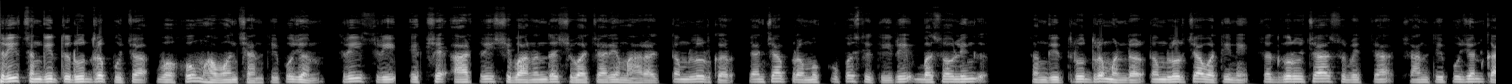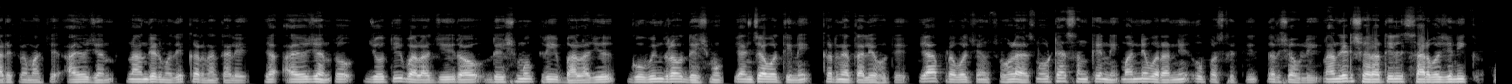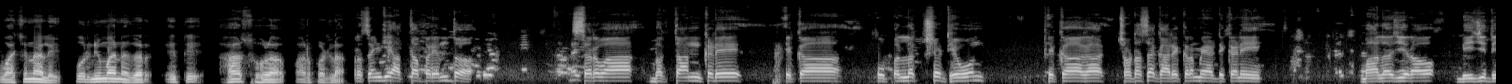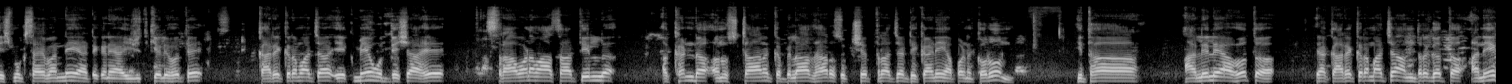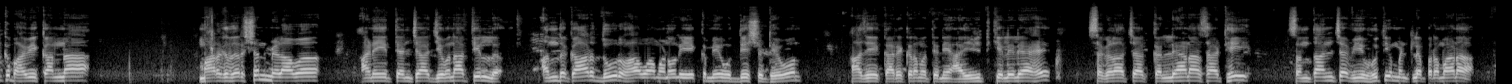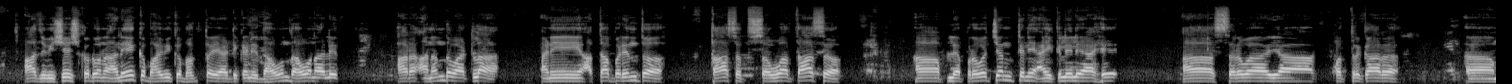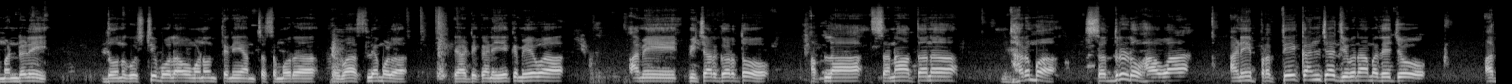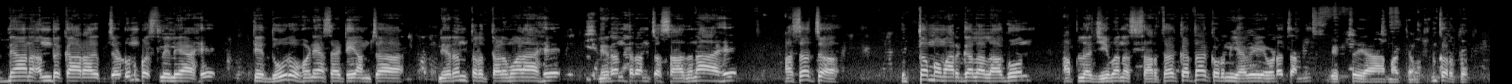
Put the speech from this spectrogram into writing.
श्री संगीत रुद्र पूजा व होम हवन शांती पूजन. श्री श्री एकशे आठ श्री शिवानंद शिवाचार्य महाराज तमलूरकर यांच्या प्रमुख उपस्थिती श्री बसवलिंग संगीत रुद्र मंडळ तमलूरच्या वतीने सद्गुरूच्या शुभेच्छा शांती पूजन कार्यक्रमाचे आयोजन नांदेडमध्ये करण्यात आले. या आयोजन तो ज्योती बालाजीराव देशमुख श्री बालाजी गोविंदराव देशमुख यांच्या वतीने करण्यात आले होते. या प्रवचन सोहळ्यास मोठ्या संख्येने मान्यवरांनी उपस्थिती दर्शवली. नांदेड शहरातील सार्वजनिक वाचनालय पौर्णिमा नगर येथे हा सोहळा पार पडला. प्रसंगी आतापर्यंत सर्व भक्तांकडे एका उपलक्ष ठेवून एका छोटासा कार्यक्रम या ठिकाणी बालाजीराव बी जी देशमुख साहेबांनी या ठिकाणी आयोजित केले होते. कार्यक्रमाचा एकमेव उद्देश आहे श्रावण मासातील अखंड अनुष्ठान कपिलाधार सुक्षेत्राच्या ठिकाणी आपण करून इथं आलेले आहोत. या कार्यक्रमाच्या अंतर्गत अनेक भाविकांना मार्गदर्शन मिळावं आणि त्यांच्या जीवनातील अंधकार दूर व्हावा म्हणून एकमेव उद्देश ठेवून आज हे कार्यक्रम त्यांनी आयोजित केलेले आहे. सगळ्याच्या कल्याणासाठी संतांच्या विभूती म्हटल्याप्रमाणे आज विशेष करून अनेक भाविक भक्त या ठिकाणी धावून धावून आलेत. फार आनंद वाटला आणि आतापर्यंत तास सव्वा तास आपल्या प्रवचन त्यांनी ऐकलेले आहे. सर्व या पत्रकार मंडळी दोन गोष्टी बोलावं म्हणून त्यांनी आमच्यासमोर उभा असल्यामुळं या ठिकाणी एकमेव आम्ही विचार करतो. आपला सनातन धर्म सदृढ व्हावा आणि प्रत्येकांच्या जीवनामध्ये जो अज्ञान अंधकार जडून बसलेले आहे ते दूर होण्यासाठी आमचा निरंतर तळमळ आहे निरंतर आमचा साधना आहे. असंच उत्तम मार्गाला लागून आपलं जीवन सार्थकता करून घ्यावे एवढंच आम्ही व्यक्त या माध्यमातून करतो.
